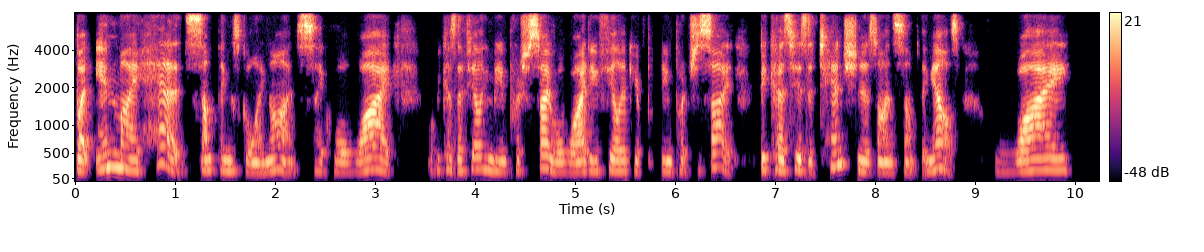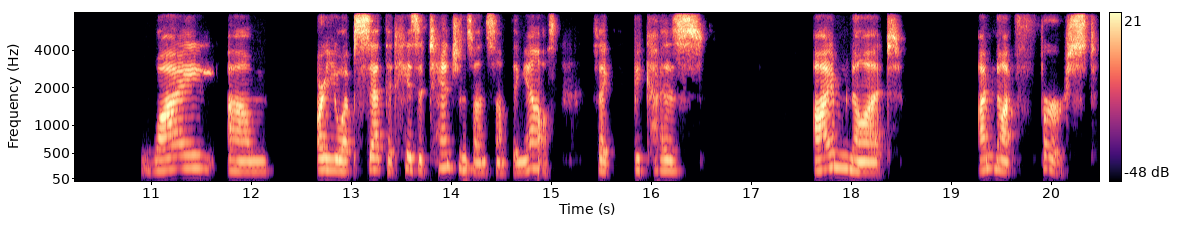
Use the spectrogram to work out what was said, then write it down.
But in my head, something's going on. It's like, well, why? Well, because I feel like I'm being pushed aside. Well, why do you feel like you're being pushed aside? Because his attention is on something else. Why? Why um, are you upset that his attention's on something else? It's like because I'm not. I'm not first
